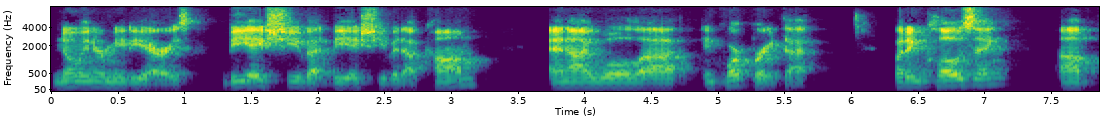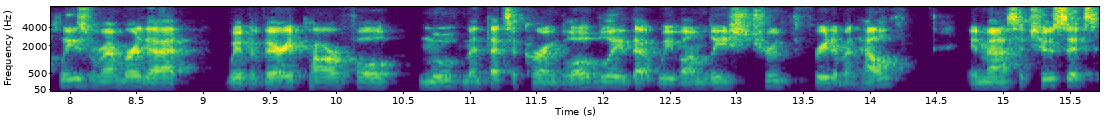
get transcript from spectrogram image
no intermediaries, vashiva at vashiva.com, and I will uh, incorporate that. But in closing, uh, please remember that we have a very powerful movement that's occurring globally that we've unleashed truth, freedom, and health. In Massachusetts,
